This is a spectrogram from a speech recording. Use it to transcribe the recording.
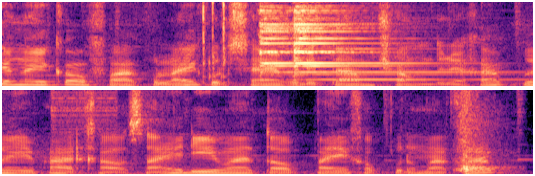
ยังไงก็ฝากกดไลค์กดแชร์กดติดตามช่องด้วยนะครับ เพื่อให้พลาดข่าวสารดีมาต่อไปขอบคุณมากครับ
